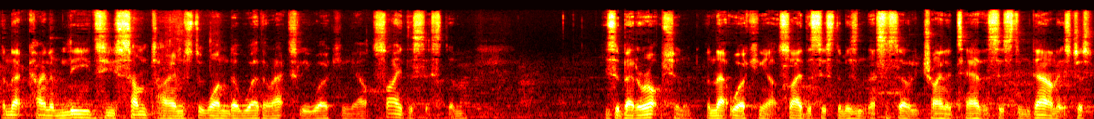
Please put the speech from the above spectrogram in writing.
And that kind of leads you sometimes to wonder whether actually working outside the system is a better option. And that working outside the system isn't necessarily trying to tear the system down, it's just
